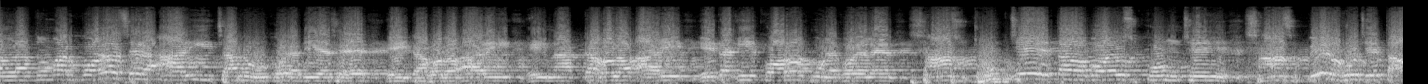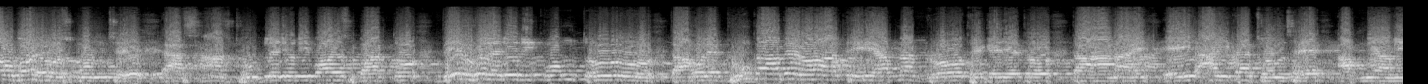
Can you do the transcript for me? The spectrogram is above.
আল্লাহ তোমার বয়সের আড়ি চালু করে দিয়েছে। এইটা হলো আড়ি, এই নাকটা হলো আড়ি। এটা কি করক মনে করলেন? শ্বাস ঢুকছে, তাও বয়স কমছে। শ্বাস বের হচ্ছে, তাও বয়স কমছে। আর শ্বাস ঢুকলে যদি বয়স বাড়তো, বের হলে যদি কমতো, তাহলে ঢুকা বেরোয়াতে আপনার ড্র থেকে যেত। তা নাই, এই আড়িটা চলছে। আপনি, আমি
